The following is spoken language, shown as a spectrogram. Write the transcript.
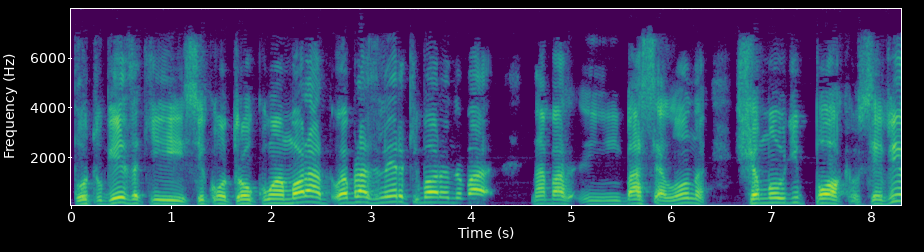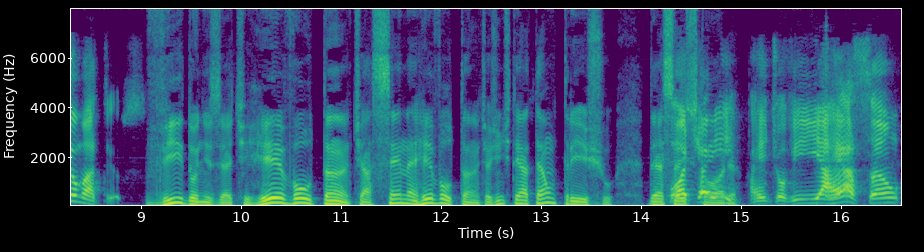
portuguesa que se encontrou com uma, moradora, uma brasileira que mora no, na, em Barcelona, chamou de porca. Você viu, Matheus? Vi, Donizete, revoltante. A cena é revoltante. A gente tem até um trecho dessa Bote história. Aí, a gente ouvir e a reação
